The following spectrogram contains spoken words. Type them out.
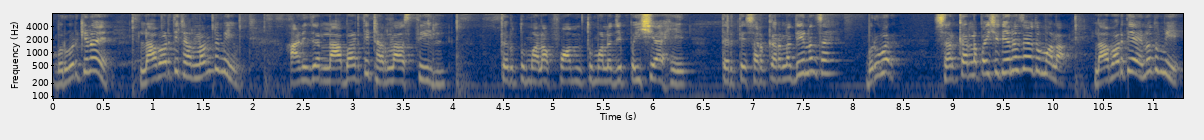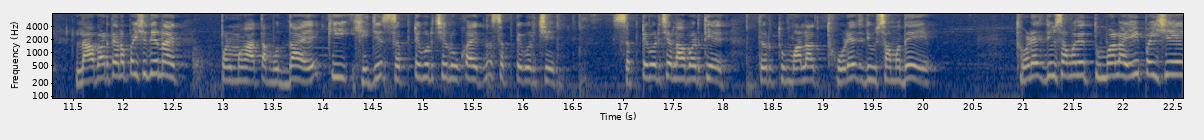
बरोबर की नाही? लाभार्थी ठरला ना तुम्ही? आणि जर लाभार्थी ठरला असतील तर तुम्हाला फॉर्म तुम्हाला जे पैसे आहेत तर ते सरकारला देणंच आहे. बरोबर? सरकारला पैसे देणंच आहे तुम्हाला. लाभार्थी आहे ना तुम्ही? लाभार्थ्याला पैसे देणं आहेत. पण मग आता मुद्दा आहे की हे जे सप्टेंबरचे लोक आहेत ना सप्टेंबरचे सप्टेंबरचे लाभार्थी आहेत तर तुम्हाला थोड्याच दिवसामध्ये थोड्याच दिवसामध्ये तुम्हालाही पैसे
